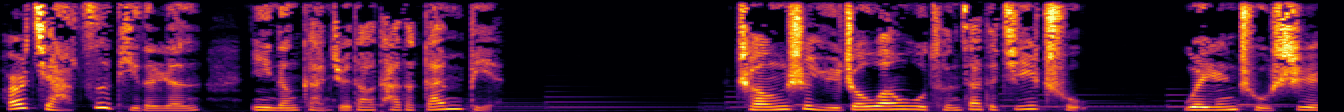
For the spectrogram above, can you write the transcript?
而假字体的人，你能感觉到他的干瘪。诚是宇宙万物存在的基础，为人处事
